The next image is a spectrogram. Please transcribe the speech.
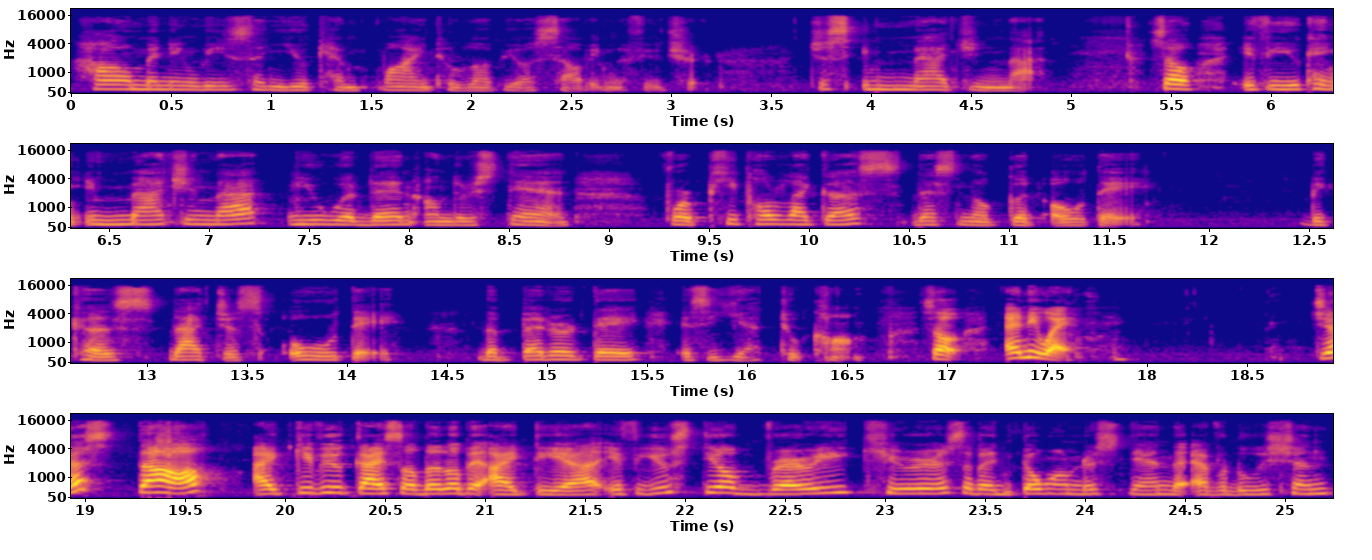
how many reasons you can find to love yourself in the future. Just imagine that. So, if you can imagine that, you will then understand for people like us, that's no good old day because that's just old day the better day is yet to come. So anyway, just thought I give you guys a little bit idea. If you're still very curious and don't understand the evolution,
